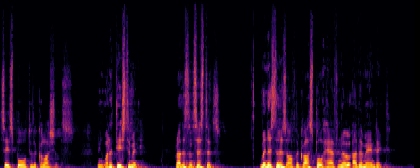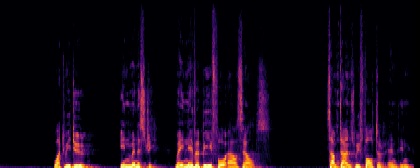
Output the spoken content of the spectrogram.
says Paul to the Colossians. I mean, what a testimony. Brothers and sisters, ministers of the gospel have no other mandate. What we do in ministry may never be for ourselves. Sometimes we falter, and in,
